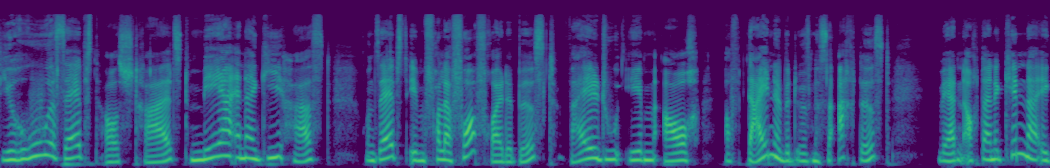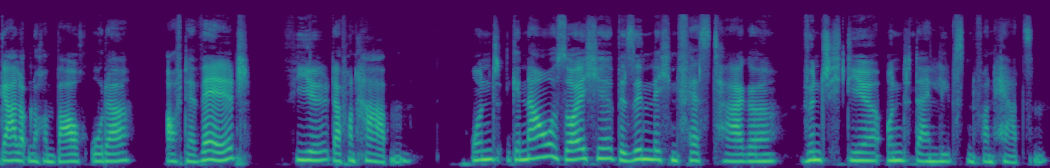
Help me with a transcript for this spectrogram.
die Ruhe selbst ausstrahlst, mehr Energie hast und selbst eben voller Vorfreude bist, weil du eben auch auf deine Bedürfnisse achtest, werden auch deine Kinder, egal ob noch im Bauch oder auf der Welt, viel davon haben. Und genau solche besinnlichen Festtage wünsche ich dir und deinen Liebsten von Herzen.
